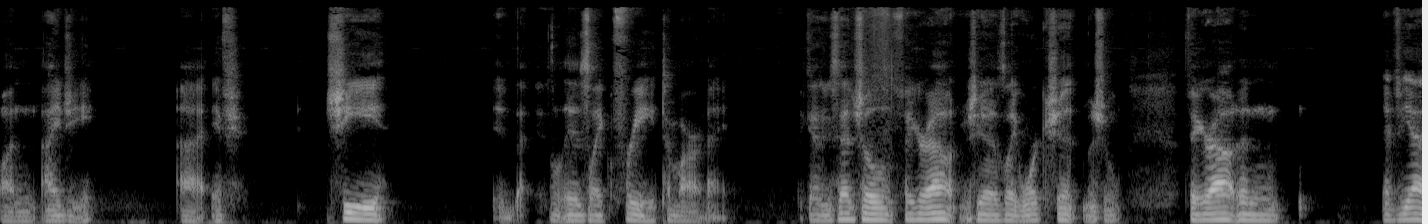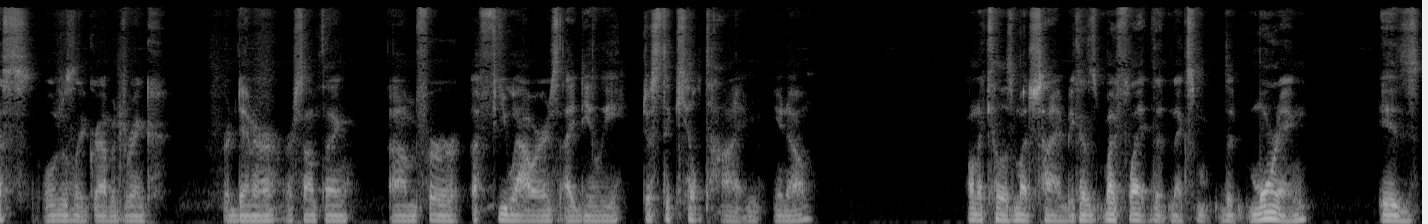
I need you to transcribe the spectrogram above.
on IG, uh, if she is like free tomorrow night, because she said she'll figure out. She has like work shit, but she'll figure out. And if yes, we'll just like grab a drink or dinner or something um, for a few hours, ideally, just to kill time, you know? I want to kill as much time because my flight the next the morning is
